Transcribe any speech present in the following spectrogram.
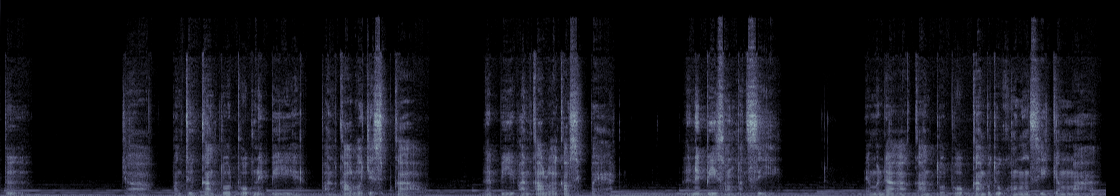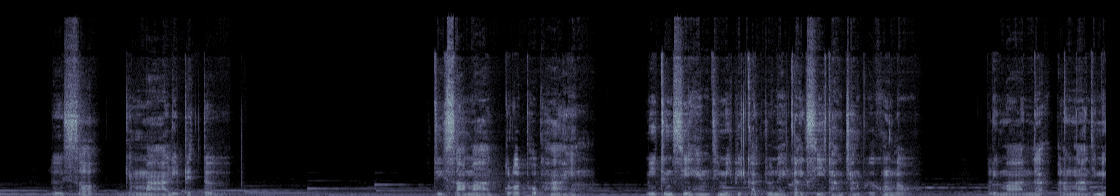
เตอร์ จากบันทึกการตรวจพบในปี 1979 และปี 1998 และในปี 2004 ในบรรดาการตรวจพบการประทุของรังสีแกมมาหรือซอฟแกมมารีเพเตอร์ ที่สามารถตรวจพบ 5 แห่ง มีถึง 4 แห่งที่มีพิกัดอยู่ในกาแล็กซีทางช้างเผือกของเรา ปริมาณและพลังงานที่มี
